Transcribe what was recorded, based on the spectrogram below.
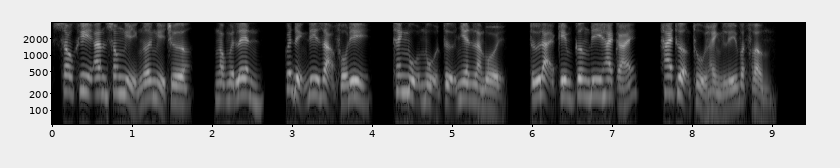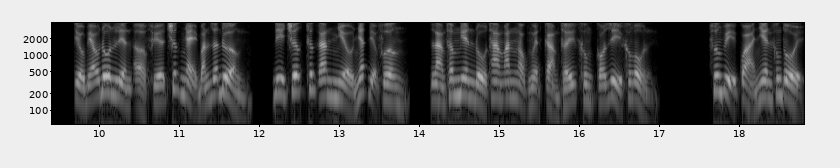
sau khi ăn xong nghỉ ngơi nghỉ trưa, Ngọc Nguyệt lên, quyết định đi dạo phố đi, thanh mụ mụ tự nhiên làm bồi, tứ đại kim cương đi hai cái, hai thượng thủ hành lý vật phẩm. Tiểu béo đôn liền ở phía trước nhảy bắn dẫn đường, đi trước thức ăn nhiều nhất địa phương, làm thâm niên đồ tham ăn Ngọc Nguyệt cảm thấy không có gì không ổn. Hương vị quả nhiên không tồi,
